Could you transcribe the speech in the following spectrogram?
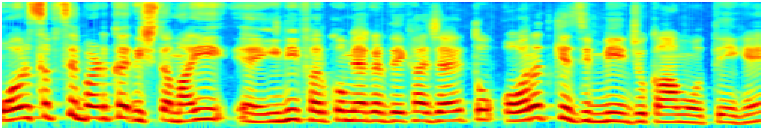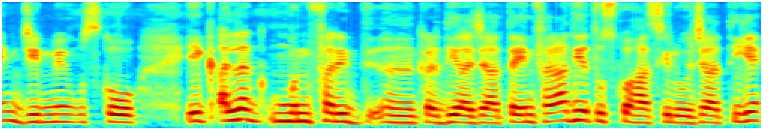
और सबसे बढ़कर इज्तमाही इन्हीं फ़र्क़ों में अगर देखा जाए तो औरत के ज़िम्मे जो काम होते हैं, जिनमें उसको एक अलग मुनफरद कर दिया जाता है, इनफरादियत उसको हासिल हो जाती है,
